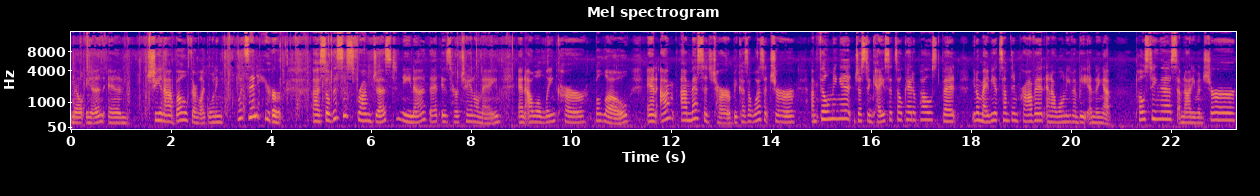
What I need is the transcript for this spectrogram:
mail in and she and I both are like wanting, what's in here? Uh, so this is from Just Nina. That is her channel name. And I will link her below. And I'm, I messaged her because I wasn't sure I'm filming it just in case it's okay to post, but you know, maybe it's something private and I won't even be ending up posting this. I'm not even sure.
